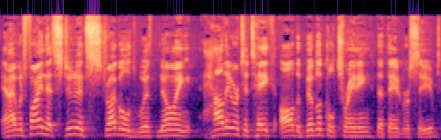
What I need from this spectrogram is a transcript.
And I would find that students struggled with knowing how they were to take all the biblical training that they had received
